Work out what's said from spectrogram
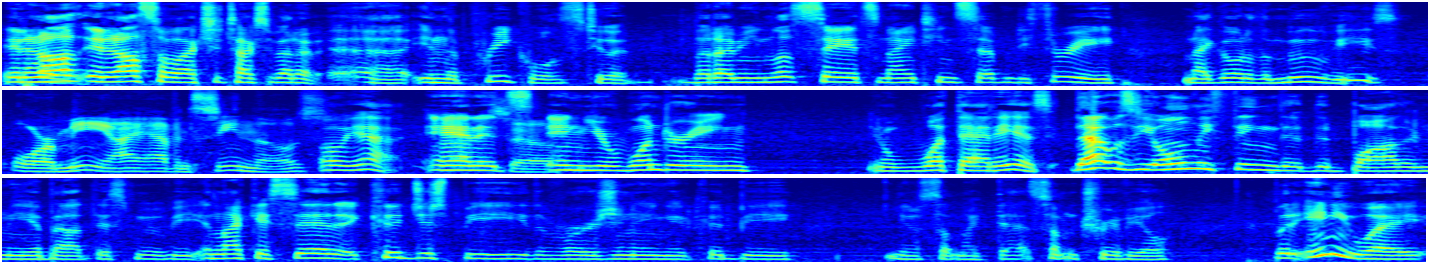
And Well- it, al- it also actually talks about it uh, in the prequels to it. But I mean, let's say it's 1973, and I go to the movies. or me, I haven't seen those. Oh yeah, and it's So- and you're wondering, you know, what that is. That was the only thing that, that bothered me about this movie. And like I said, it could just be the versioning. It could be, you know, something like that, something trivial. But anyway,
